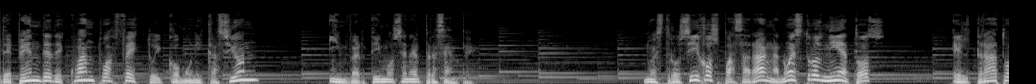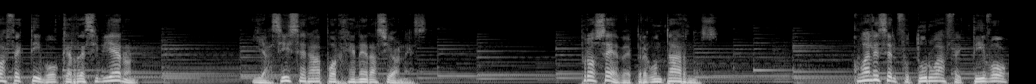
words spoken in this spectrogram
depende de cuánto afecto y comunicación invertimos en el presente. Nuestros hijos pasarán a nuestros nietos el trato afectivo que recibieron. Y así será por generaciones. Procede preguntarnos, ¿cuál es el futuro afectivo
